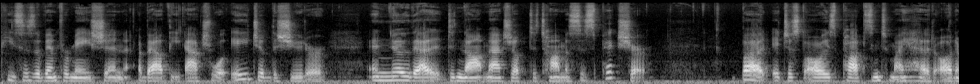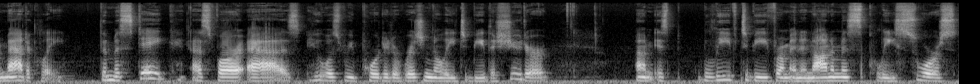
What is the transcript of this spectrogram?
pieces of information about the actual age of the shooter and know that it did not match up to Thomas's picture. But it just always pops into my head automatically. The mistake, as far as who was reported originally to be the shooter, um, is believed to be from an anonymous police source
